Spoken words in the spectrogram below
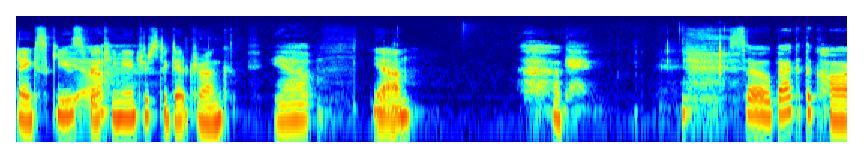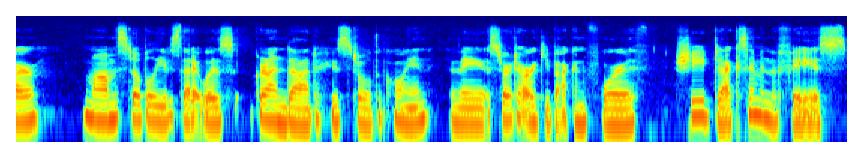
an excuse Yeah. for teenagers to get drunk. Yeah. Yeah. Okay. So back at the car, mom still believes that it was Grandad who stole the coin, and they start to argue back and forth. She decks him in the face.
